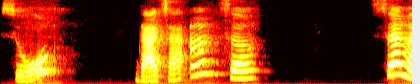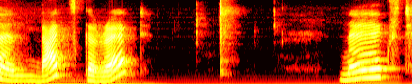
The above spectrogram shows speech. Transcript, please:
So that's our answer. 7. That's correct. Next,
